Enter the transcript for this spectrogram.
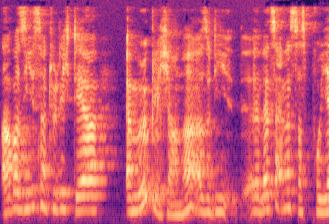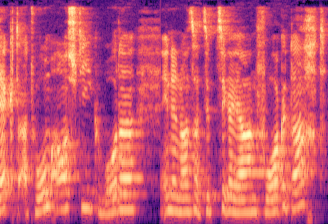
Aber sie ist natürlich der Ermöglicher. Ne? Also die äh, letzten Endes das Projekt Atomausstieg wurde in den 1970er Jahren vorgedacht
